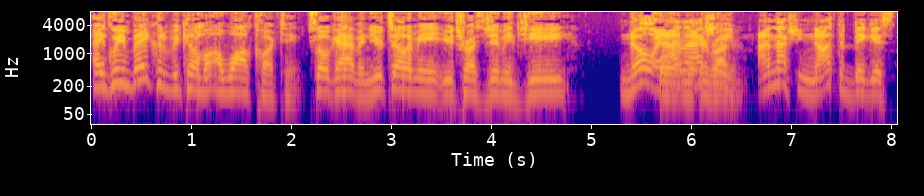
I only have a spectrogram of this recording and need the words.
and Green Bay could have become a, a wild card team. So, Gavin, you're telling me you trust Jimmy G? No, and Or- I'm and actually Roger. I'm actually not the biggest,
